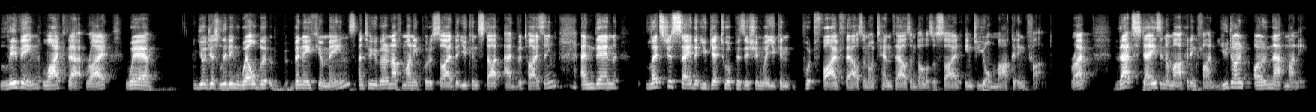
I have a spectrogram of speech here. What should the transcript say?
living like that right? Where you're just living well be- beneath your means until you've got enough money put aside that you can start advertising. And then let's just say that you get to a position where you can put 5,000 or $10,000 aside into your marketing fund, right? That stays in a marketing fund. You don't own that money.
